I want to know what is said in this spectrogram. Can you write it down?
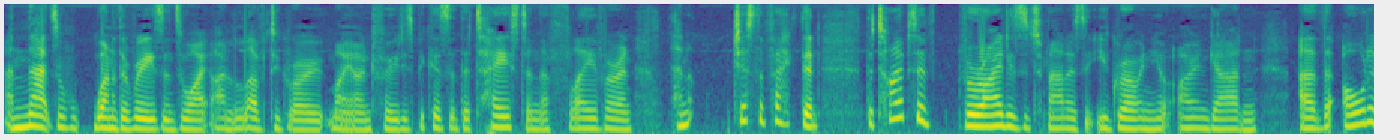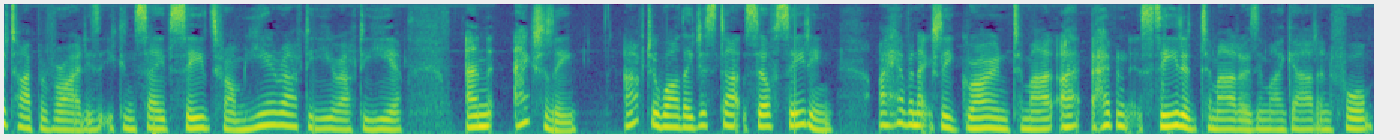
And that's one of the reasons why I love to grow my own food is because of the taste and the flavour and, and just the fact that the types of varieties of tomatoes that you grow in your own garden are the older type of varieties that you can save seeds from year after year after year. And actually, after a while, they just start self seeding. I haven't actually grown tomato, I haven't seeded tomatoes in my garden for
